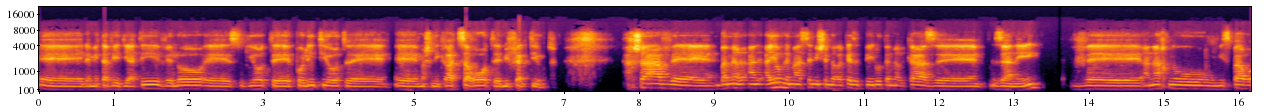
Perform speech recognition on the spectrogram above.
אה, למיטב ידיעתי, ולא אה, סוגיות אה, פוליטיות, מה שנקרא צרות מפלגתיות. עכשיו, במר... היום למעשה מי שמרכז את פעילות המרכז זה אני, ואנחנו מספר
